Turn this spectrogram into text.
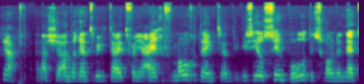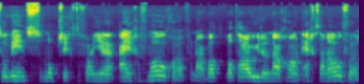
Ja. Als je aan de rentabiliteit van je eigen vermogen denkt, ja, die is heel simpel. Dat is gewoon de netto winst ten opzichte van je eigen vermogen. Van, nou, wat, wat hou je er nou gewoon echt aan over?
